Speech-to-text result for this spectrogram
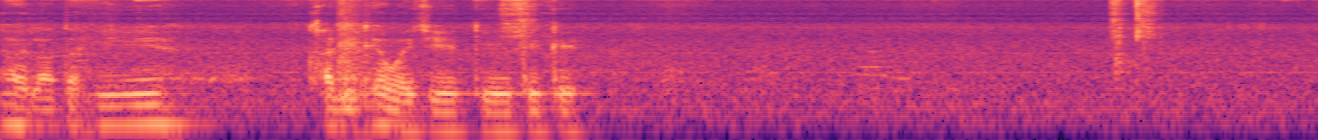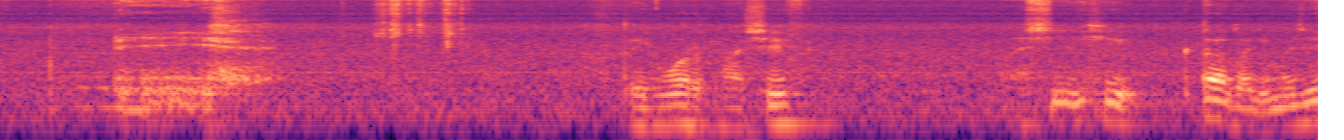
झालं आता ही खाली ठेवायची एक एक एक एक. वरण अशी अशी ही टाकायची म्हणजे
